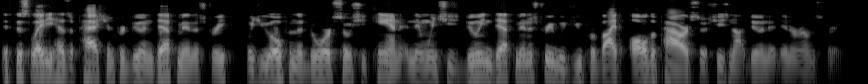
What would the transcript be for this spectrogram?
if this lady has a passion for doing deaf ministry, would you open the door so she can? And then when she's doing deaf ministry, would you provide all the power so she's not doing it in her own strength?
